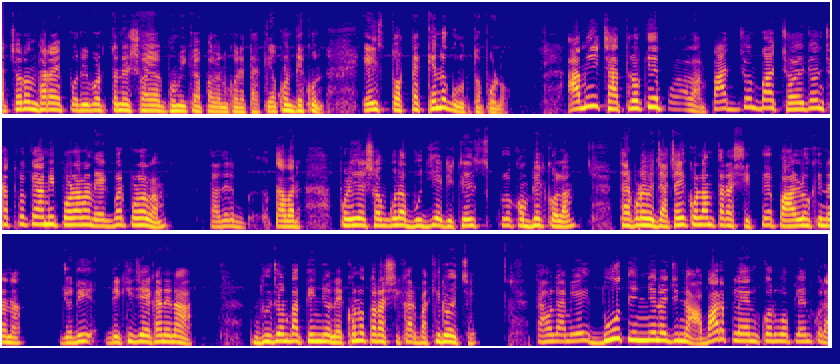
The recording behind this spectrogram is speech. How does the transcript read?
আচরণ ধারায় পরিবর্তনের সহায়ক ভূমিকা পালন করে থাকে। এখন দেখুন, এই স্তরটা কেন গুরুত্বপূর্ণ? আমি ছাত্রকে পড়ালাম, পাঁচজন বা ছয়জন ছাত্রকে আমি পড়ালাম, একবার পড়ালাম, তাদের আবার পড়িয়ে সবগুলো বুঝিয়ে ডিটেলস পুরো কমপ্লিট করলাম, তারপরে আমি যাচাই করলাম তারা শিখতে পারল কি না। না যদি দেখি যে এখানে না, দুজন বা তিনজন এখনও তারা শেখার বাকি রয়েছে তাহলে আমি এই দু তিনজনের জন্য আবার প্ল্যান করব প্ল্যান করে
